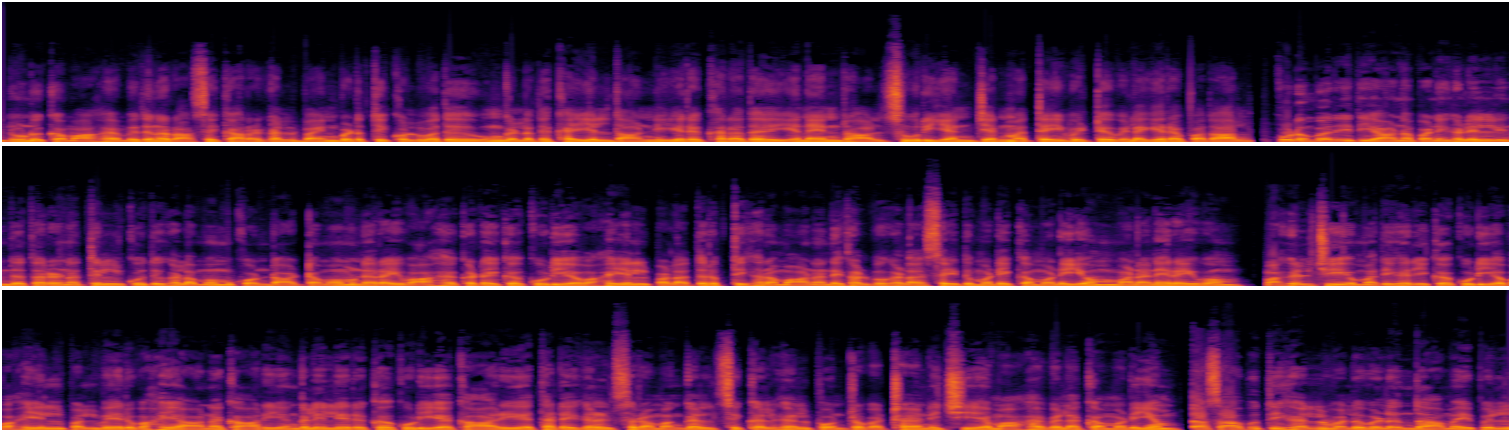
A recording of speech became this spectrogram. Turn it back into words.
நுணுக்கமாக மிதுன ராசிக்காரர்கள் பயன்படுத்திக் கொள்வது உங்களது கையில்தான் இருக்கிறது. ஏனென்றால் சூரியன் ஜென்மத்தை விட்டு விலகிறப்பதால் குடும்ப ரீதியான பணிகளில் இந்த தருணத்தில் குதூகலமும் கொண்டாட்டமும் நிறைவாக கிடைக்கக்கூடிய வகையில் பல திருப்திகரமான நிகழ்வுகளை செய்து முடிக்க முடியும். மனநிறைவும் மகிழ்ச்சியும் அதிகரிக்கக்கூடிய வகையில் பல்வேறு வகையான காரியங்களில் இருக்கக்கூடிய காரிய தடைகள் சிரமங்கள் சிக்கல்கள் போன்றவற்றை நிச்சயமாக விளக்க முடியும். தசாபுத்திகள் வலுவிழந்த அமைப்பில்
